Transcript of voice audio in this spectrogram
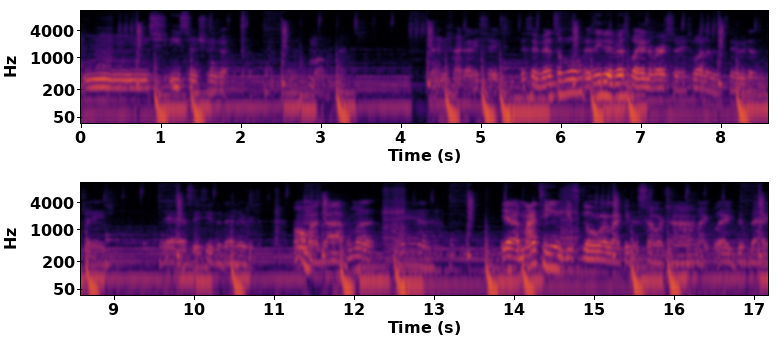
Mm, Eastern up. Come on, man. 95, 96. It's invincible? It's either invincible anniversary. It's one of the two. It doesn't change. Yeah, it's either that every time. Oh my god, from a man. Yeah, my team gets going like in the summertime, like like the back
